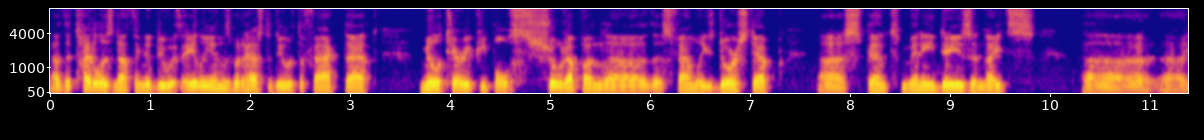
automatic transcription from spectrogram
Uh, the title has nothing to do with aliens, but it has to do with the fact that military people showed up on the, this family's doorstep, uh, spent many days and nights uh, uh,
